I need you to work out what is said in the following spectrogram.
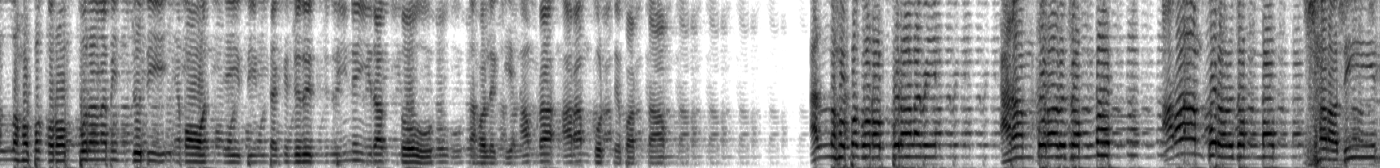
আল্লাহ রব্বুল আলামিন যদি এমন এই দিনটাকে যদি দিনেই রাখতো, তাহলে কি আমরা আরাম করতে পারতাম? আল্লাহ রব্বুল আলামিন আরাম করার জন্য, আরাম করার জন্য সারা দিন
